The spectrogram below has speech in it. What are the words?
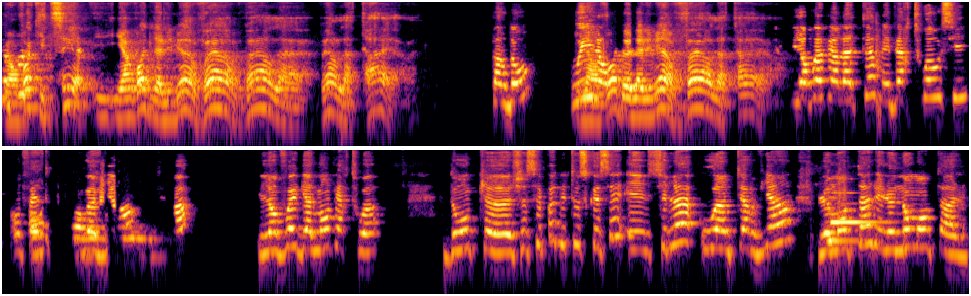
Mais on voit qu'il tire, il envoie de la lumière vers, vers, la, vers la terre. Pardon? Oui, il envoie de la lumière vers la terre. Il envoie vers la terre, mais vers toi aussi, en fait. il l'envoie également vers toi. Donc, euh, je ne sais pas du tout ce que c'est. Et c'est là où intervient le mental et le non mental.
